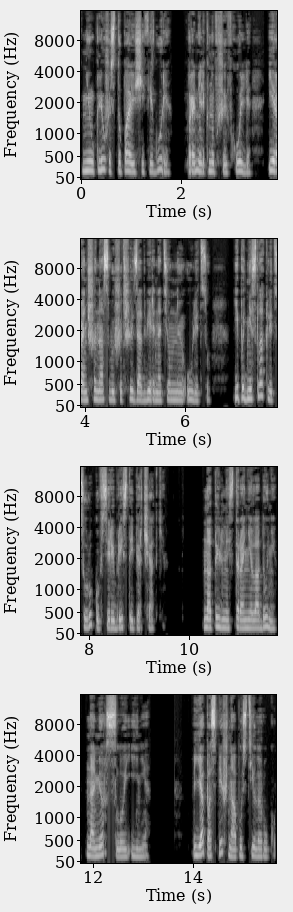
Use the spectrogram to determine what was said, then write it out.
неуклюже ступающей фигуре, промелькнувшей в холле и раньше нас вышедшей за дверь на темную улицу, и поднесла к лицу руку в серебристой перчатке. На тыльной стороне ладони намерз слой иния. Я поспешно опустила руку,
